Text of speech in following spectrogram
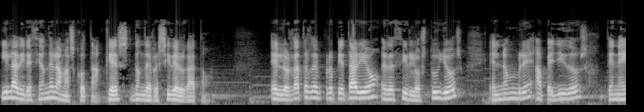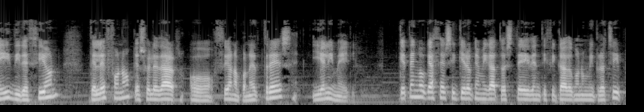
y la dirección de la mascota, que es donde reside el gato en los datos del propietario, es decir, los tuyos, el nombre, apellidos, DNI, dirección, teléfono, que suele dar opción a poner tres, y el email. ¿Qué tengo que hacer si quiero que mi gato esté identificado con un microchip?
